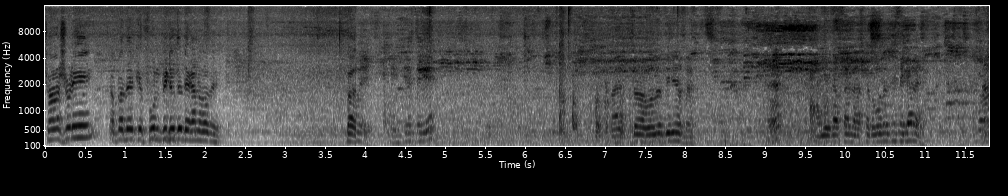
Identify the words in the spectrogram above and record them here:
সরাসরি আপনাদেরকে ফুল ভিডিওতে দেখানো হবে। আচ্ছা আমাদের দিনে আছে। হ্যাঁ? আমি কাছে নাস্তা করে দিতে সেখানে। হ্যাঁ।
